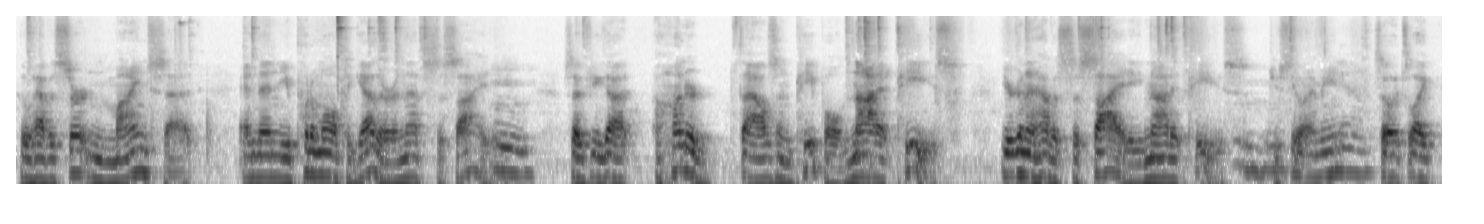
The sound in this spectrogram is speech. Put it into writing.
who have a certain mindset, and then you put them all together, and that's society. Mm. So if you got a hundred thousand people not at peace, you're going to have a society not at peace. Do you see what I mean? Yeah. So it's like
